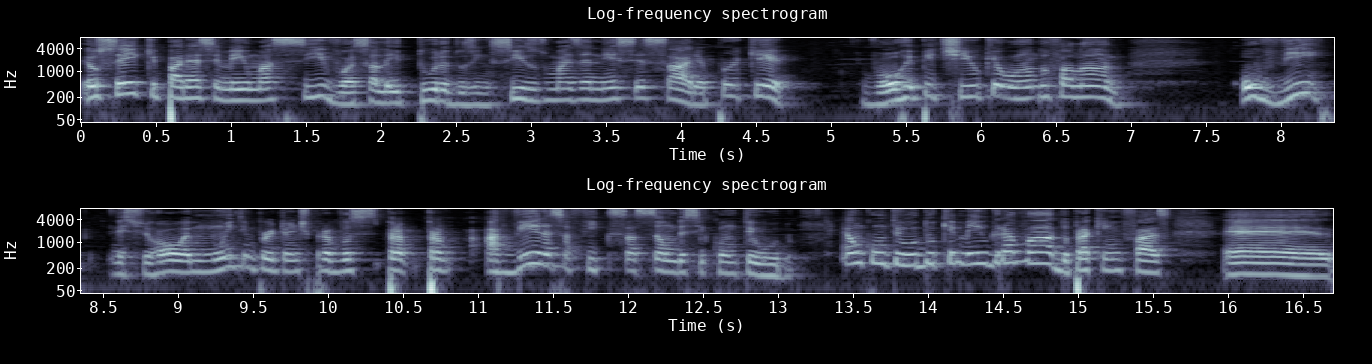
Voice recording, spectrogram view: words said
eu sei que parece meio massivo essa leitura dos incisos, mas é necessária. Por quê? Vou repetir o que eu ando falando. Ouvir nesse rol é muito importante para você para haver essa fixação desse conteúdo. É um conteúdo que é meio gravado para quem faz é,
